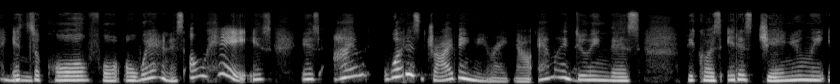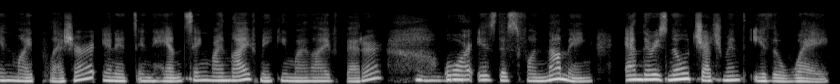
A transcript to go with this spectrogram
it's mm-hmm. a call for awareness oh hey is is i'm what is driving me right now? Am i doing this because it is genuinely in my pleasure and it's enhancing my life making my life better? Mm-hmm. or is this for numbing? And there is no judgment either way.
